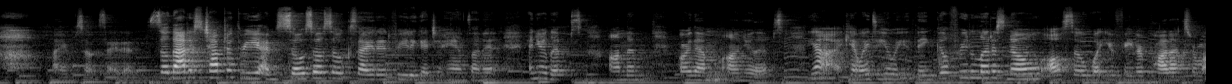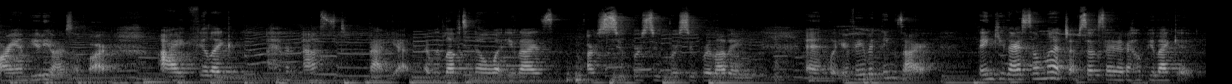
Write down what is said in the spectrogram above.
I am so excited. So that is chapter three. I'm so, so, so excited for you to get your hands on it and your lips on them or them on your lips. Yeah, I can't wait to hear what you think. Feel free to let us know also what your favorite products from REM Beauty are so far. I feel like I haven't asked that yet. I would love to know what you guys are super, super, super loving and what your favorite things are. Thank you guys so much. I'm so excited. I hope you like it.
